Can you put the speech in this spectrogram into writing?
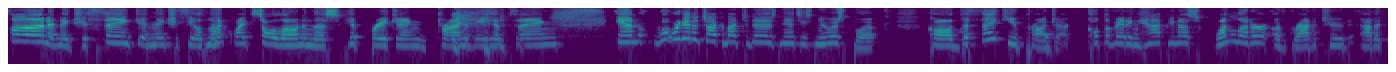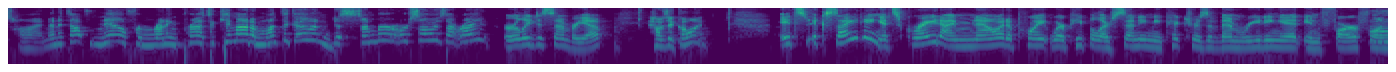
fun it makes you think it makes you feel not quite so alone in this hip breaking trying to be hip thing. And what we're going to talk about today is nancy's newest book called the thank you project cultivating happiness one letter of gratitude at a time and it's out now from running press it came out a month ago in december or so is that right Early December, yep. how's it going It's exciting. It's great. I'm now at a point where people are sending me pictures of them reading it in far-flung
